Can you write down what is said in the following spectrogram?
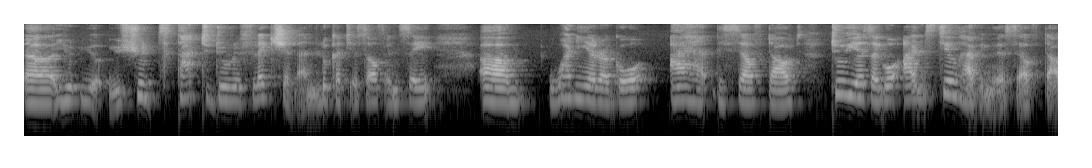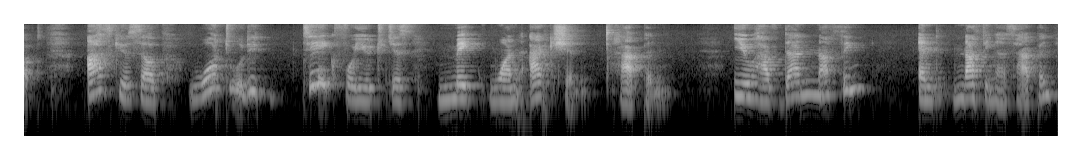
uh, you, you you should start to do reflection and look at yourself and say um, one year ago I had this self doubt. Two years ago, I'm still having the self doubt. Ask yourself, what would it take for you to just make one action happen? You have done nothing and nothing has happened,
